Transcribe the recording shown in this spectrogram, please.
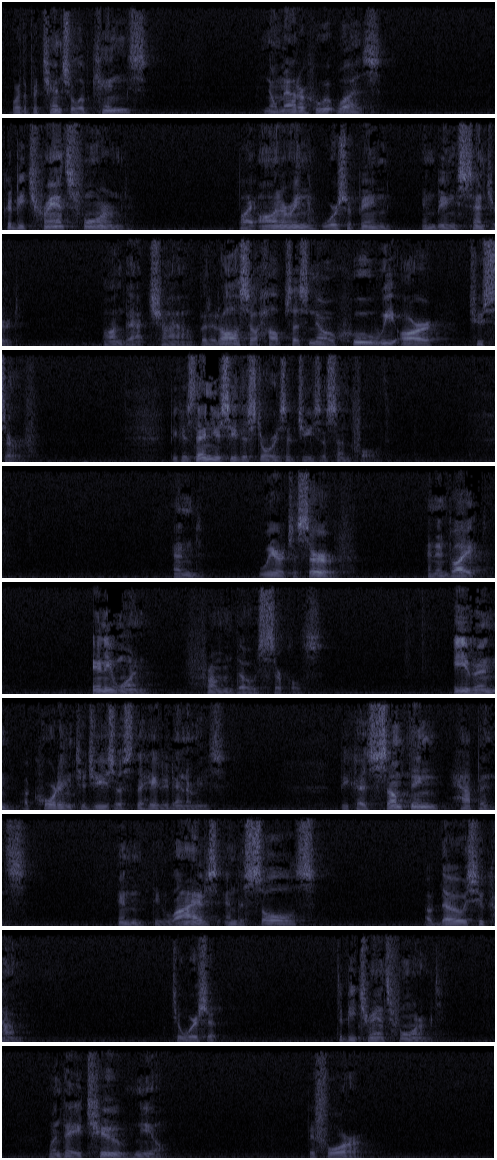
or the potential of kings, no matter who it was, could be transformed by honoring, worshiping, and being centered on that child. But it also helps us know who we are to serve. Because then you see the stories of Jesus unfold and we are to serve and invite anyone from those circles, even according to Jesus, the hated enemies. Because something happens in the lives and the souls of those who come to worship, to be transformed, when they too kneel before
